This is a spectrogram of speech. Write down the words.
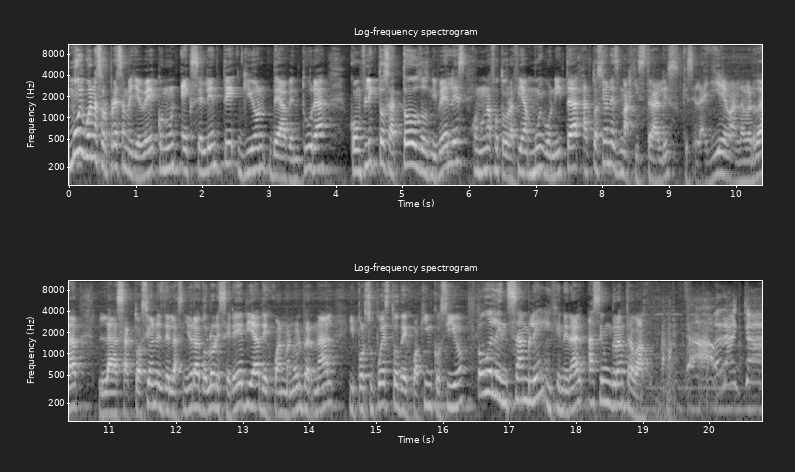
Muy buena sorpresa me llevé con un excelente guion de aventura, conflictos a todos los niveles, con una fotografía muy bonita, actuaciones magistrales que se la llevan, la verdad, las actuaciones de la señora Dolores Heredia, de Juan Manuel Bernal y por supuesto de Joaquín Cosío. Todo el ensamble en general hace un gran trabajo. ¡Arranca!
